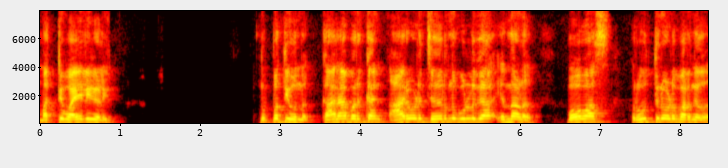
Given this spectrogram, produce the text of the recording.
മറ്റ് വയലുകളിൽ മുപ്പത്തിയൊന്ന്. കാലാപെറുക്കാൻ ആരോട് ചേർന്നുകൊള്ളുക എന്നാണ് ബോവാസ് റൂത്തിനോട് പറഞ്ഞത്.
